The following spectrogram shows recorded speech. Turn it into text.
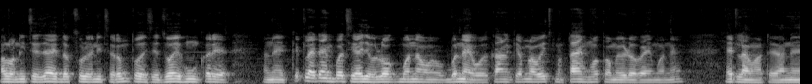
હાલો, નીચે જાય દક્ષુડે નીચે રમતો હોય છે. જોઈ હું કરે. અને કેટલા ટાઈમ પછી આજે વ્લોગ બનાવ, બનાવ્યો કારણ કે હમણાં વચમાં ટાઈમ નહોતો મળ્યો કાંઈ મને, એટલા માટે. અને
